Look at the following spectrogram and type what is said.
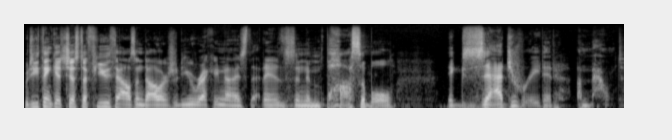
Would you think it's just a few thousand dollars, or do you recognize that it is an impossible, exaggerated amount?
